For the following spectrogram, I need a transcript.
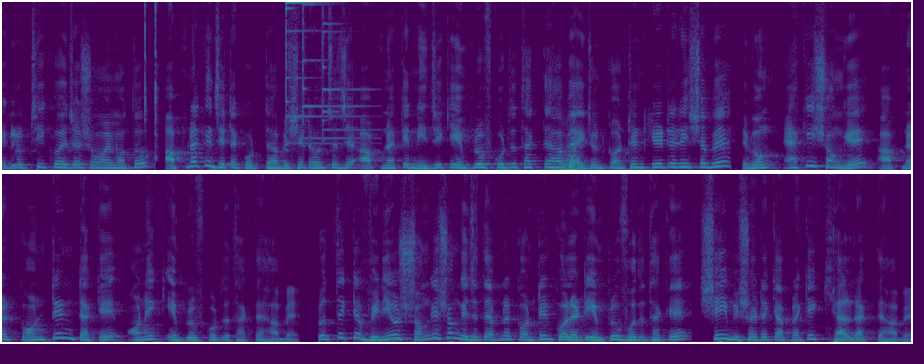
এগুলো ঠিক হয়ে যায় সময় মতো। আপনাকে যেটা করতে হবে সেটা হচ্ছে যে আপনাকে নিজেকে ইমপ্রুভ করতে থাকতে হবে, একজন কন্টেন্ট ক্রিয়েটার হিসেবে এবং একই সঙ্গে আপনার কন্টেন্টটাকে অনেক ইম্প্রুভ করতে থাকতে হবে। প্রত্যেকটা ভিডিওর সঙ্গে সঙ্গে যাতে আপনার কন্টেন্ট কোয়ালিটি ইম্প্রুভ হতে থাকে, সেই বিষয়টাকে আপনাকে খেয়াল রাখতে হবে।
